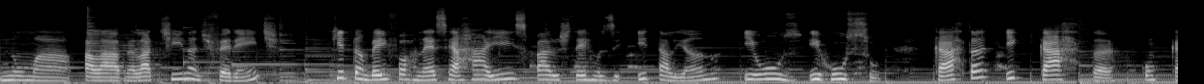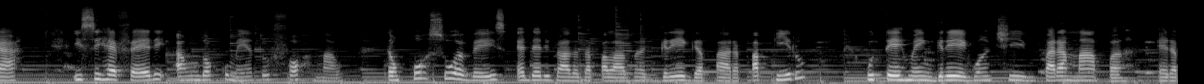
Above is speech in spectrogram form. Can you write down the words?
numa palavra latina diferente, que também fornece a raiz para os termos italiano e, uso, e russo, carta e carta, com K, e se refere a um documento formal. Então, por sua vez, é derivada da palavra grega para papiro. O termo em grego antigo para mapa era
